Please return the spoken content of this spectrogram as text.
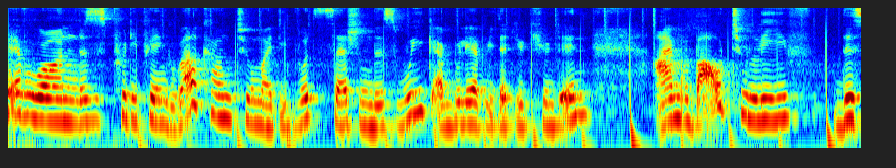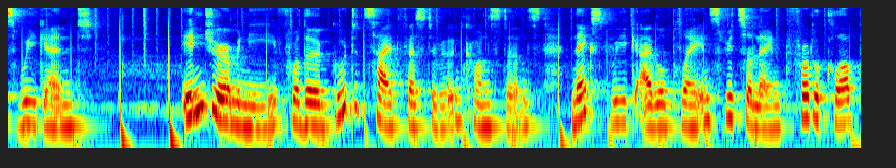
Hi everyone, this is Pretty Pink. Welcome to my Deep Woods session this week. I'm really happy that you tuned in. I'm about to leave this weekend in Germany for the Gute Zeit Festival in Constance. Next week I will play in Switzerland, Viertel Club,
